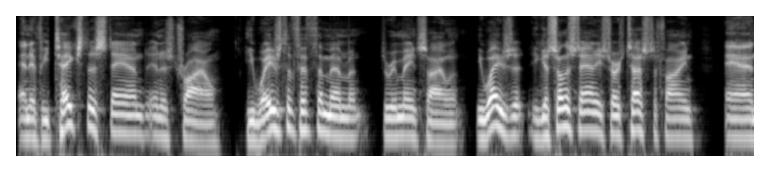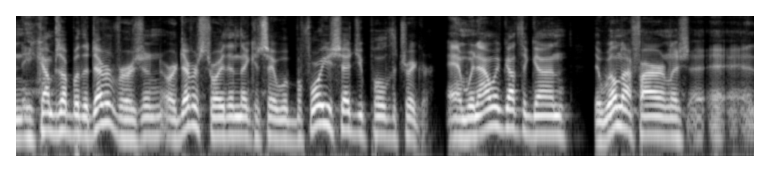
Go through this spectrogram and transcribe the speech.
and if he takes the stand in his trial, he waives the Fifth Amendment to remain silent. He waives it. He gets on the stand, he starts testifying, and he comes up with a different version or a different story. Then they can say, well, before you said you pulled the trigger. And we, now we've got the gun. They will not fire unless uh,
